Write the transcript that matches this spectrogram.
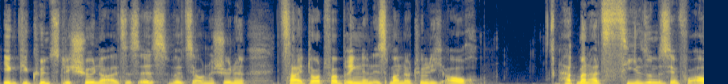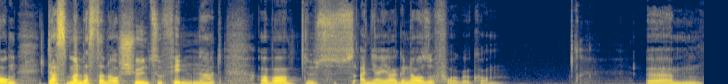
irgendwie künstlich schöner als es ist, willst ja auch eine schöne Zeit dort verbringen, dann ist man natürlich auch, hat man als Ziel so ein bisschen vor Augen, dass man das dann auch schön zu finden hat. Aber das ist Anja ja genauso vorgekommen. Ähm,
